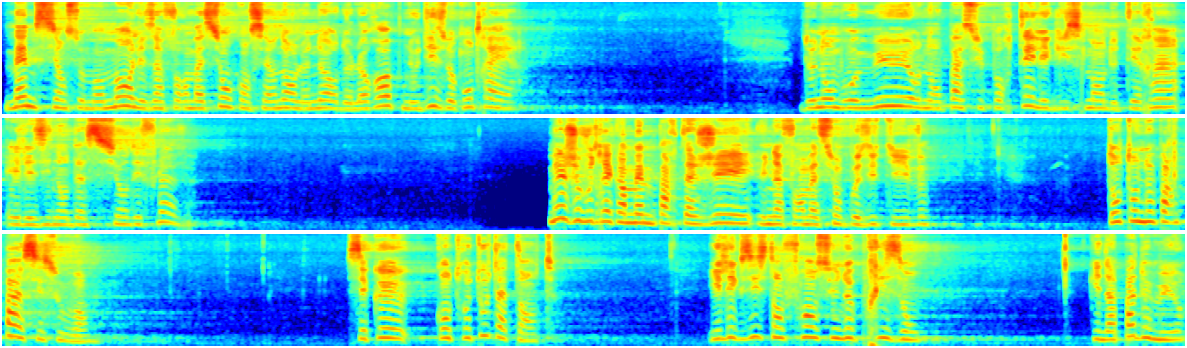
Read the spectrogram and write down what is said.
Même si en ce moment, les informations concernant le nord de l'Europe nous disent le contraire. De nombreux murs n'ont pas supporté les glissements de terrain et les inondations des fleuves. Mais je voudrais quand même partager une information positive dont on ne parle pas assez souvent. C'est que, contre toute attente, il existe en France une prison qui n'a pas de mur,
